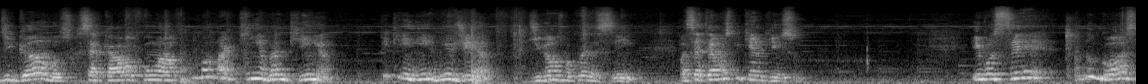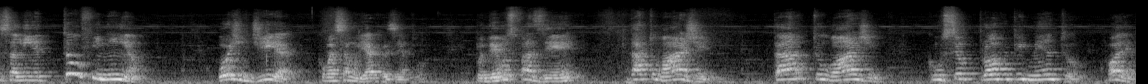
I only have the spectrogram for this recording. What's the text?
digamos que você acaba com uma, uma marquinha branquinha, pequenininha, miudinha, digamos uma coisa assim. Vai ser até mais pequeno que isso. E você não gosta dessa linha tão fininha. Hoje em dia, como essa mulher, por exemplo, podemos fazer tatuagem. Tatuagem com o seu próprio pigmento. Olha,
